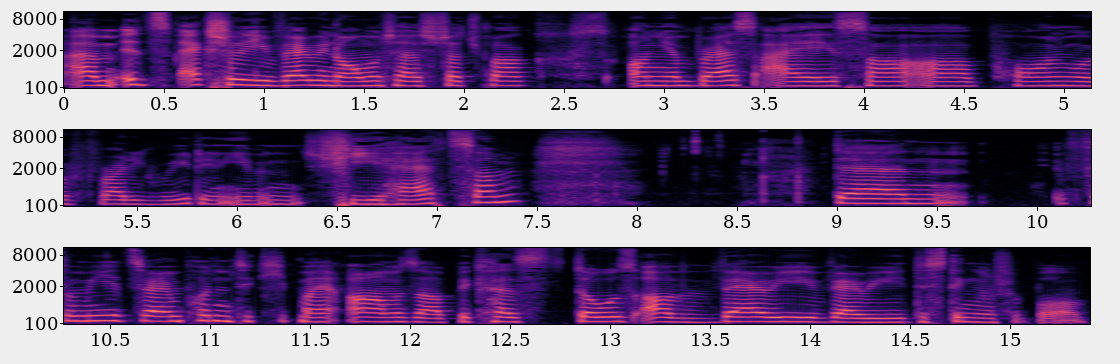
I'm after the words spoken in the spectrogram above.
um, it's actually very normal to have stretch marks on your breast. I saw a porn with Riley Reid, and even she had some. Then for me, it's very important to keep my arms up because those are very, very distinguishable.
